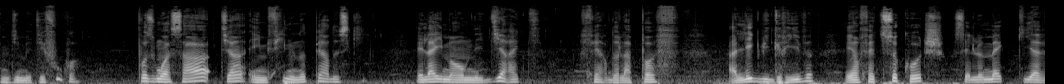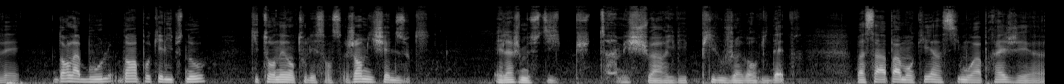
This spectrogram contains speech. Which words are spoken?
Il me dit, mais t'es fou quoi. Pose-moi ça, tiens, et il me file une autre paire de skis. Et là, il m'a emmené direct faire de la POF à l'aiguille grive. Et en fait, ce coach, c'est le mec qui avait dans la boule, dans Apocalypse No, qui tournait dans tous les sens. Jean-Michel Zouki. Et là, je me suis dit, putain, mais je suis arrivé pile où j'avais envie d'être. Bah, ça n'a pas manqué. Hein. Six mois après, j'ai, euh,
